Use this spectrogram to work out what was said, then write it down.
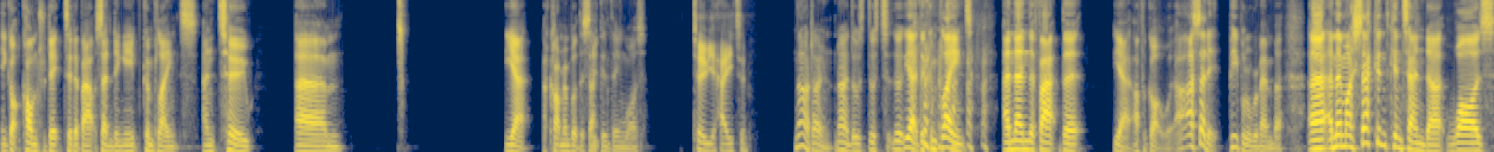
he got contradicted about sending complaints, and two, um, yeah, I can't remember what the second thing was. Two, you hate him. No, I don't. No, there was, there was yeah, the complaint, and then the fact that yeah, I forgot. I said it. People will remember. Uh, and then my second contender was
